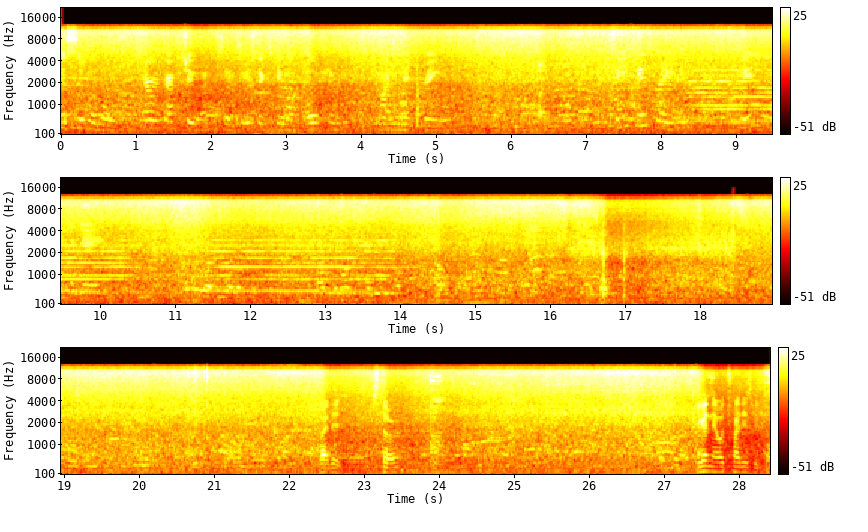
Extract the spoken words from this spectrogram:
the Super Bowl. Aircraft 2, episode 261, Ocean Monument Raid. See, he's raided. He's in the game. Like this. Stir. You guys never tried this before.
